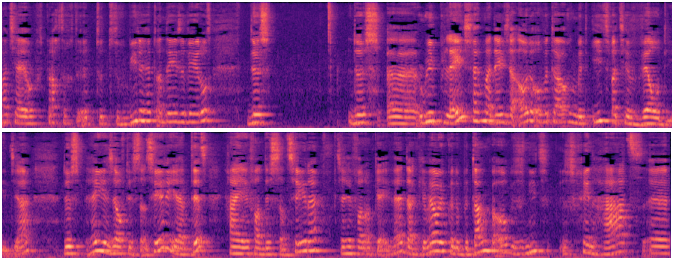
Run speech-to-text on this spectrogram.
wat, jij ook prachtig te, te, te, verbieden hebt aan deze wereld. Dus, dus uh, replace zeg maar, deze oude overtuiging met iets wat je wel dient. Ja? Dus hey, jezelf distancieren. Je hebt dit. Ga je van distancieren. Zeg je van oké, okay, dankjewel. Je kunt het bedanken ook. Dus, niet, dus geen haat. Uh,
